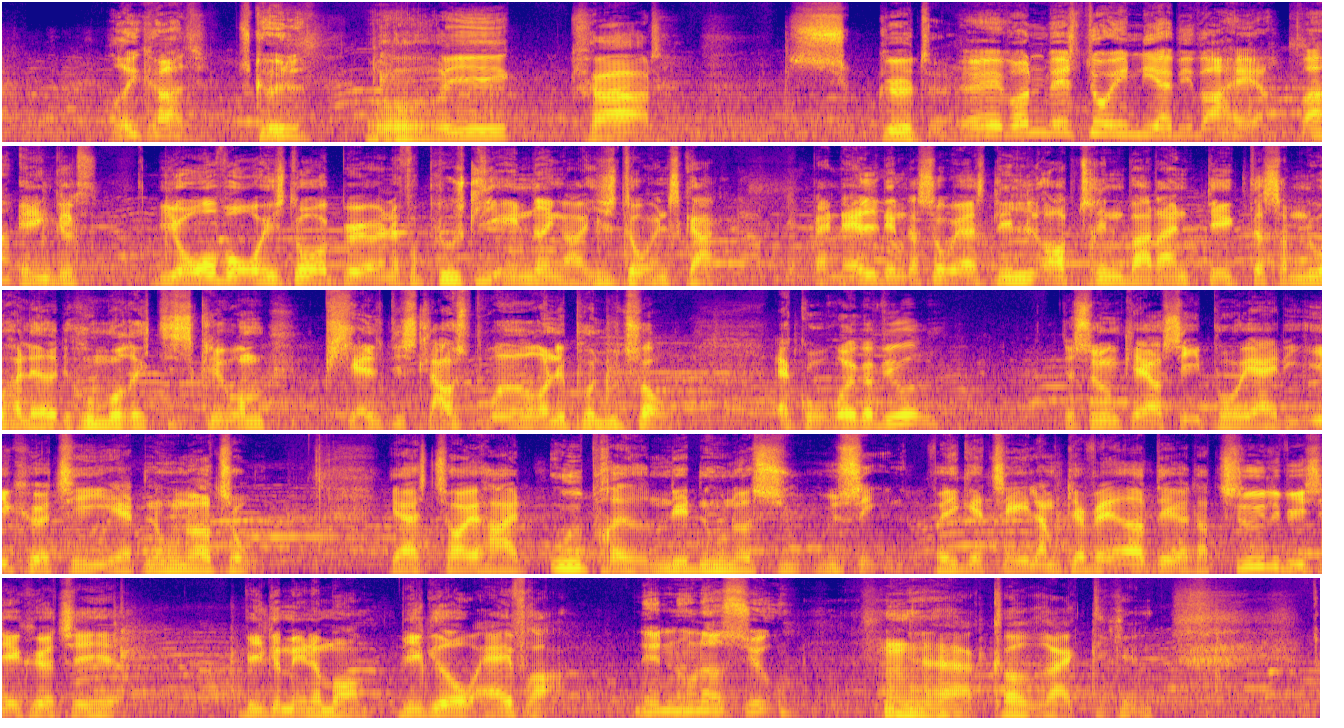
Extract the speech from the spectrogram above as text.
Richard, skyld. Richard Skytte. Øh, hvordan vidste du egentlig, at vi var her? Hva? Enkelt. Vi overvåger historiebøgerne for pludselige ændringer i historiens gang. Blandt alle dem, der så jeres lille optrin, var der en digter, som nu har lavet et humoristisk skriv om Pjalte slagsbrødrene på Nytorv. Er god rykker vi ud? Desuden kan jeg jo se på jer, at I ikke hører til i 1802. Jeres tøj har et udpræget 1907 udseende. For ikke at tale om geværet der, der tydeligvis ikke hører til her. Hvilket minder mig om, hvilket år er I fra? 1907. ja, korrekt igen.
